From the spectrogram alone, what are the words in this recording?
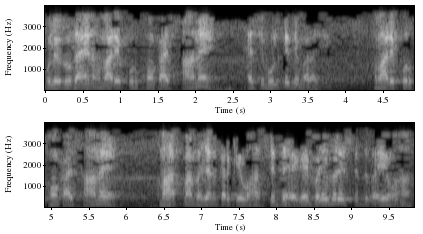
बोले, रुदायन हमारे पुरखों का स्थान है। ऐसे बोलते थे महाराज जी। हमारे पुरखों का स्थान है। महात्मा भजन करके वहाँ सिद्ध है। गए बड़े बड़े सिद्ध भये वहाँ।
